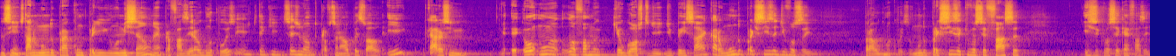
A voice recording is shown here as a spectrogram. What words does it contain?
Assim, a gente está no mundo para cumprir uma missão, né? Para fazer alguma coisa e a gente tem que, seja no âmbito profissional, pessoal. E, cara, assim, é, é, uma, uma forma que eu gosto de, de pensar é, cara, o mundo precisa de você para alguma coisa. O mundo precisa que você faça isso que você quer fazer,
